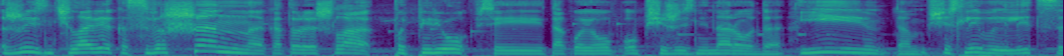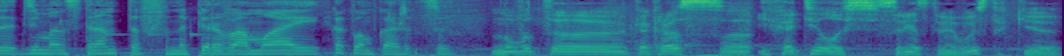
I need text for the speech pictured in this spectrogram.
Жизнь человека совершенно, которая шла поперек всей такой общей жизни народа, и там счастливые лица демонстрантов на Первомай. Как вам кажется? Ну вот э, как раз э, и хотелось средствами выставки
